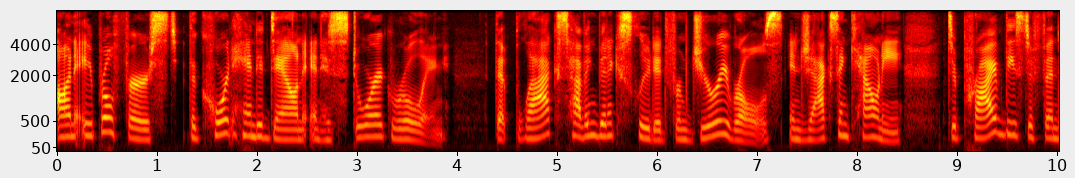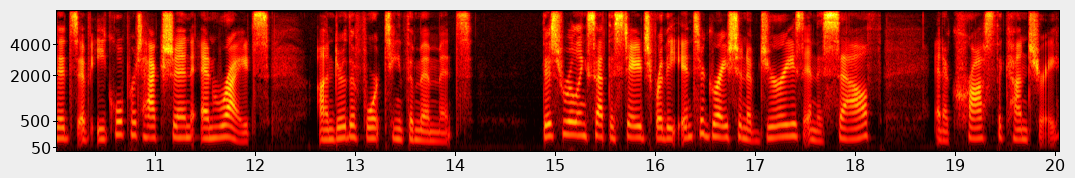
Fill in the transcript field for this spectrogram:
On April 1st, the court handed down an historic ruling that blacks having been excluded from jury rolls in Jackson County deprived these defendants of equal protection and rights under the 14th Amendment. This ruling set the stage for the integration of juries in the South and across the country.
